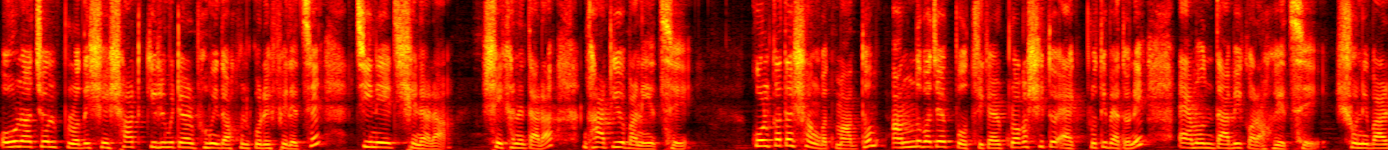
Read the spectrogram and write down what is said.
অরুণাচল প্রদেশে ষাট কিলোমিটার ভূমি দখল করে ফেলেছে চীনের সেনারা। সেখানে তারা ঘাঁটিও বানিয়েছে। কলকাতার সংবাদ মাধ্যম আনন্দবাজার পত্রিকায় প্রকাশিত এক প্রতিবেদনে এমন দাবি করা হয়েছে। শনিবার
